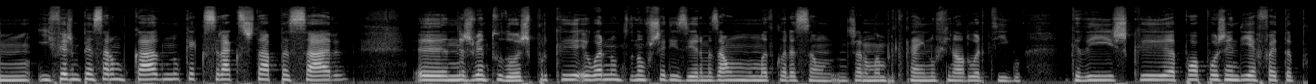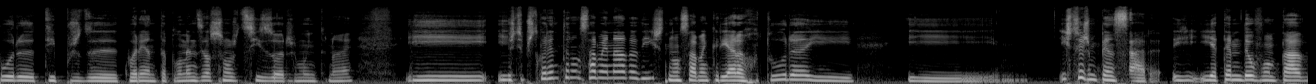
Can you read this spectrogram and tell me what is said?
um, e fez-me pensar um bocado no que é que será que se está a passar uh, na juventude hoje, porque eu agora não, não vos sei dizer, mas há uma declaração, já não me lembro de quem, no final do artigo, que diz que a pop hoje em dia é feita por uh, tipos de 40, pelo menos eles são os decisores muito, não é? E, e os tipos de 40 não sabem nada disto, não sabem criar a ruptura e, e isto fez-me pensar e, e, até me deu vontade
